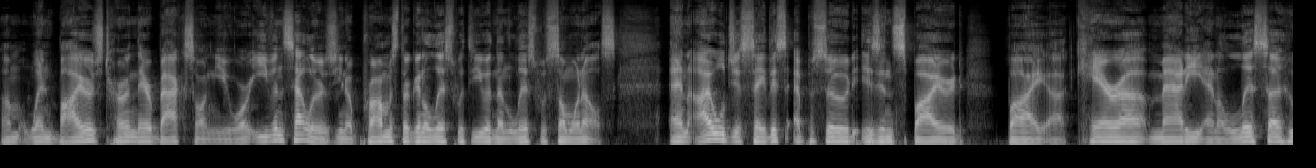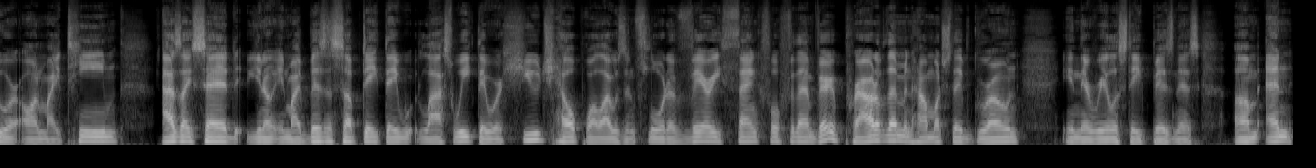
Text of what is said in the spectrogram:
um, when buyers turn their backs on you, or even sellers, you know, promise they're going to list with you and then list with someone else. And I will just say this episode is inspired by uh, Kara, Maddie, and Alyssa, who are on my team as I said, you know, in my business update, they last week they were a huge help while I was in Florida. Very thankful for them, very proud of them and how much they've grown in their real estate business. Um, and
